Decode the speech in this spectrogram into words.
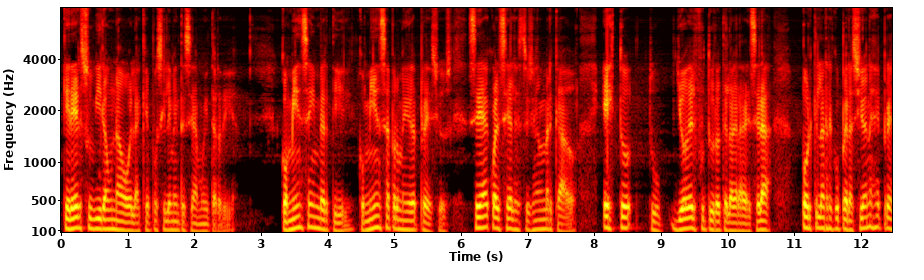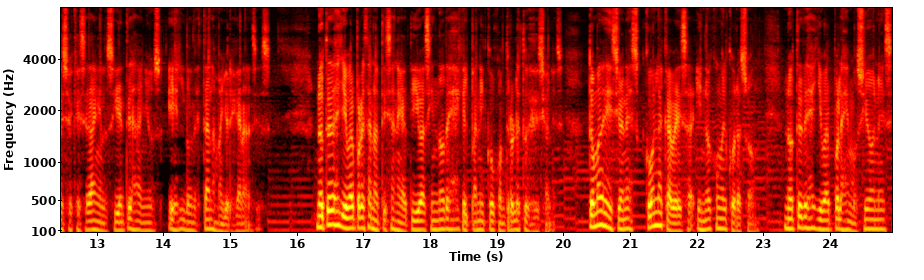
querer subir a una ola que posiblemente sea muy tardía. Comienza a invertir, comienza a promediar precios, sea cual sea la situación del mercado. Esto tu yo del futuro te lo agradecerá, porque las recuperaciones de precios que se dan en los siguientes años es donde están las mayores ganancias. No te dejes llevar por estas noticias negativas y no dejes que el pánico controle tus decisiones. Toma decisiones con la cabeza y no con el corazón. No te dejes llevar por las emociones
